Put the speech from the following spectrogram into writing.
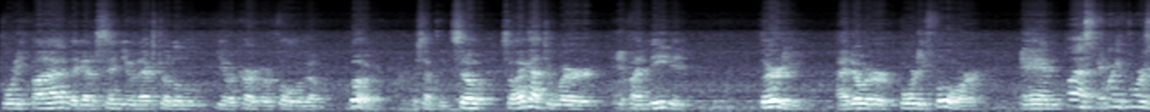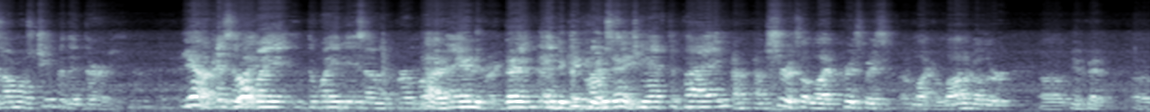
Forty-five, they gotta send you an extra little, you know, cardboard folded up book or something. So, so I got to where if I needed thirty, I'd order forty-four, and. Plus, forty-four is almost cheaper than thirty. Yeah, Because of the right. way, the way it is on the per book Yeah, thing. and they- and to give you a postage date. you have to pay. I'm, I'm sure it's like CreateSpace, like a lot of other uh, independent uh, uh,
